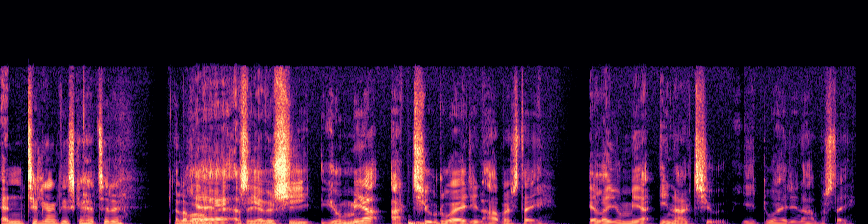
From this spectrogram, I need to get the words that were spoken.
anden tilgang, de skal have til det. Eller hvad? Ja, altså jeg vil sige, jo mere aktiv du er i din arbejdsdag, eller jo mere inaktiv du er i din arbejdsdag,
